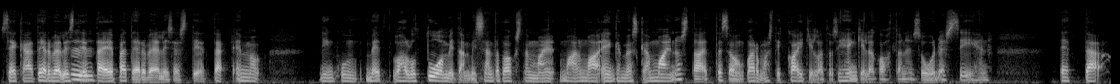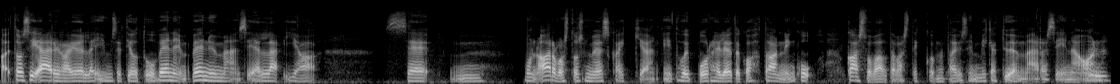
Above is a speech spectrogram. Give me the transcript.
sekä terveellisesti mm. että epäterveellisesti, että en mä niin kuin, me halua tuomita missään tapauksessa maailmaa, enkä myöskään mainostaa, että se on varmasti kaikilla tosi henkilökohtainen suhde siihen, että tosi äärirajoille ihmiset joutuu venymään siellä ja se mm, mun arvostus myös kaikkia niitä huippurheilijoita kohtaan niin kuin kasvoi valtavasti, kun mä tajusin, mikä työmäärä siinä on mm.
